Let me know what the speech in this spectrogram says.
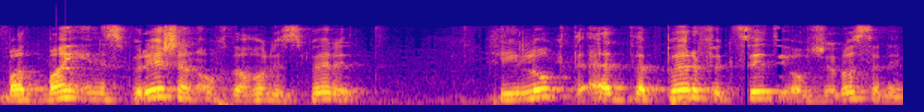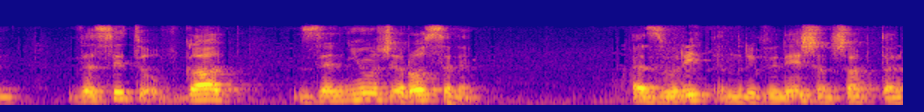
But by inspiration of the Holy Spirit, he looked at the perfect city of Jerusalem, the city of God, the new Jerusalem, as we read in Revelation chapter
